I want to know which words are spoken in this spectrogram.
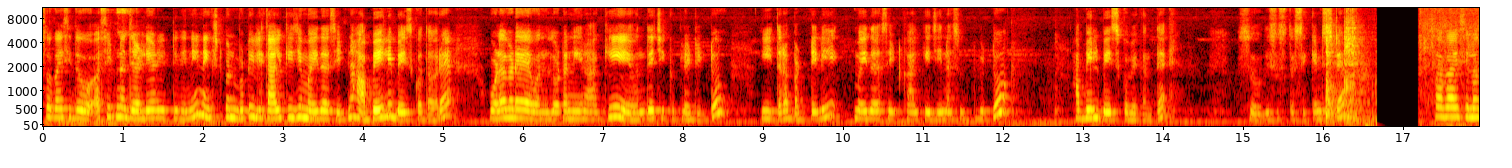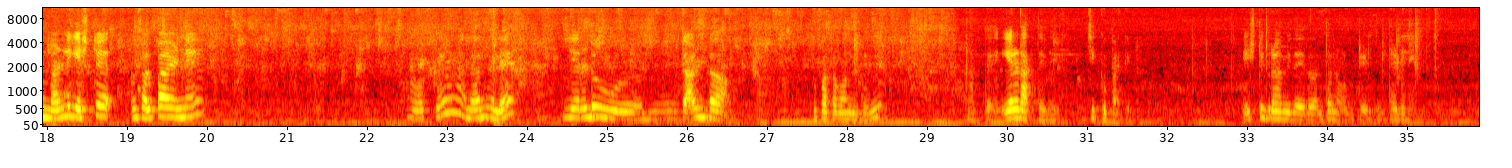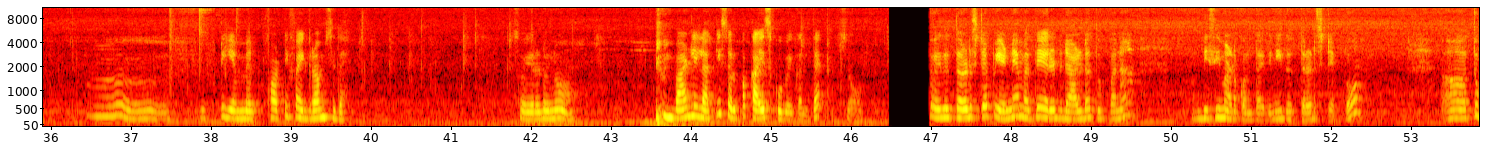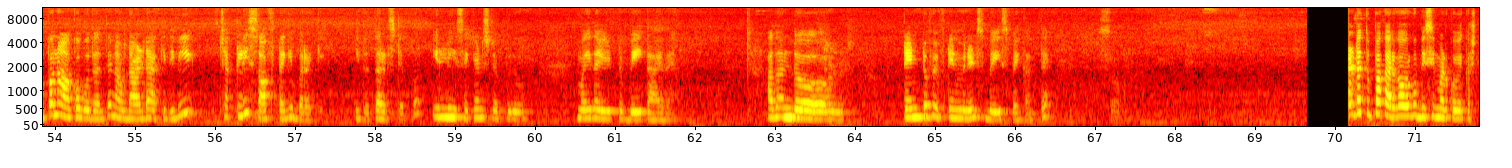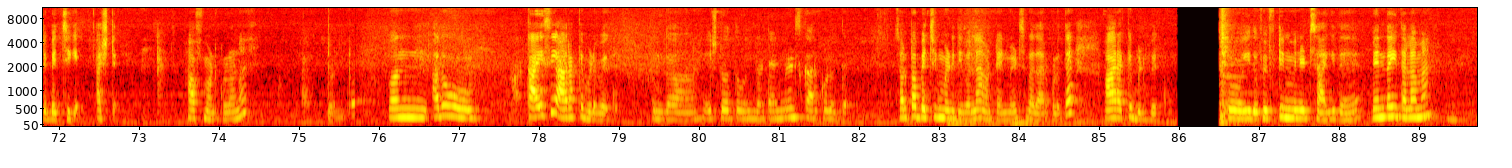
ಸೊ ಗೈಸ್ ಇದು ಹಸಿಟ್ಟನ್ನ ಜಲ್ಡಿ ಆಡಿ ಇಟ್ಟಿದ್ದೀನಿ. ನೆಕ್ಸ್ಟ್ ಬಂದ್ಬಿಟ್ಟು ಇಲ್ಲಿ ಕಾಲು ಕೆ ಜಿ ಮೈದಾ ಹಸಿಟ್ಟನ್ನ ಹಬೆಯಲ್ಲಿ ಬೇಯಿಸ್ಕೊತವ್ರೆ. ಒಳಗಡೆ ಒಂದು ಲೋಟ ನೀರು ಹಾಕಿ ಒಂದೇ ಚಿಕ್ಕ ಪ್ಲೇಟ್ ಇಟ್ಟು ಈ ಥರ ಬಟ್ಟೆಲಿ ಮೈದಾ ಸೀಟ್ ಕಾಲು ಕೆ ಜಿನ ಸುತ್ತಬಿಟ್ಟು ಹಬ್ಬಿಲಿ ಬೇಯಿಸ್ಕೋಬೇಕಂತೆ. So this is the second step so guys ಇಲ್ಲೊಂದು ಬಾಣಲಿಗೆ ಎಷ್ಟೇ ಒಂದು ಸ್ವಲ್ಪ ಎಣ್ಣೆ ಓಕೆ, ಅದಾದಮೇಲೆ ಎರಡು ಡಾಲ್ಡ ತುಪ್ಪ ತೊಗೊಂಡಿದ್ದೀವಿ. ಹಾಕ್ತಾ ಎರಡು ಹಾಕ್ತಾಯಿದ್ದೀವಿ, ಚಿಕ್ಕ ಪ್ಯಾಕೆಟ್ ಎಷ್ಟು ಗ್ರಾಮ್ ಇದೆ ಇದು ಅಂತ ನೋಡ್ಬಿಟ್ಟು ಹೇಳ್ತೀನಿ ತಡೀರಿ. Fifty M L, forty five grams ಇದೆ. ಸೊ ಎರಡೂ ಬಾಣಲಿಲಿ ಹಾಕಿ ಸ್ವಲ್ಪ ಕಾಯಿಸ್ಕೋಬೇಕಂತೆ. ಸೊ ಸೊ ಇದು ತರ್ಡ್ ಸ್ಟೆಪ್ ಎಣ್ಣೆ ಮತ್ತು ಎರಡು ಡಾಲ್ಡಾ ತುಪ್ಪನ ಬಿಸಿ ಮಾಡ್ಕೊತಾ ಇದ್ದೀನಿ. ಇದು ತರ್ಡ್ ಸ್ಟೆಪ್ಪು ತುಪ್ಪನೂ ಹಾಕೋಬೋದಂತೆ. ನಾವು ಡಾಲ್ಡಾ ಹಾಕಿದ್ದೀವಿ. ಚಕ್ಲಿ ಸಾಫ್ಟಾಗಿ ಬರೋಕ್ಕೆ. ಇದು ತರ್ಡ್ ಸ್ಟೆಪ್ಪು ಇಲ್ಲಿ ಸೆಕೆಂಡ್ ಸ್ಟೆಪ್ ಇದು ಮೈದಾ ಹಿಟ್ಟು ಬೇಯ್ತಾ ಇದೆ. ಅದೊಂದು ಟೆನ್ ಟು ಫಿಫ್ಟೀನ್ ಮಿನಿಟ್ಸ್ ಬೇಯಿಸ್ಬೇಕಂತೆ ಸೊ ಡಾಲ್ಡಾ ತುಪ್ಪ ಕರ್ಗೋವರೆಗೂ ಬಿಸಿ ಮಾಡ್ಕೋಬೇಕಷ್ಟೇ ಬೆಚ್ಚಿಗೆ. ಅಷ್ಟೇ. ಆಫ್ ಮಾಡ್ಕೊಳ್ಳೋಣ. ಒಂದು ಅದು ಕಾಯಿಸಿ ಆರಕ್ಕೆ ಬಿಡಬೇಕು. ಒಂದು ಎಷ್ಟೊತ್ತು ಒಂದು ಟೆನ್ ಮಿನಿಟ್ಸ್ ಕಾರ್ಕೊಳ್ಳುತ್ತೆ. ಸ್ವಲ್ಪ ಬೆಚ್ಚಿಗೆ ಮಾಡಿದ್ದೀವಲ್ಲ ಒಂದು ಟೆನ್ ಮಿನಿಟ್ಸ್ಗೆ ಅದು ಆರ್ಕೊಳ್ಳುತ್ತೆ. ಆರಕ್ಕೆ ಬಿಡಬೇಕು. ಸೊ ಇದು ಫಿಫ್ಟೀನ್ ಮಿನಿಟ್ಸ್ ಆಗಿದೆ. ಬೆಂದೈತಲ್ಲಮ್ಮ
